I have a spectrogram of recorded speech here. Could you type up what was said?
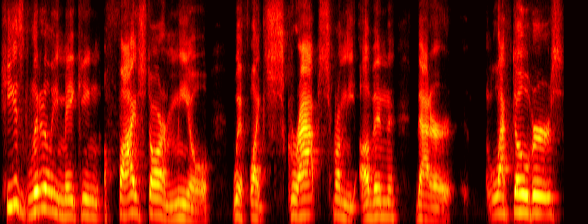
He is literally making a five star meal with like scraps from the oven that are leftovers.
